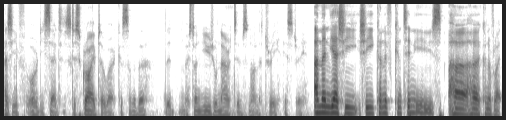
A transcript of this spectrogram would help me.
as you've already said, described her work as some of the the most unusual narratives in our literary history. And then yeah, she she kind of continues her her kind of like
